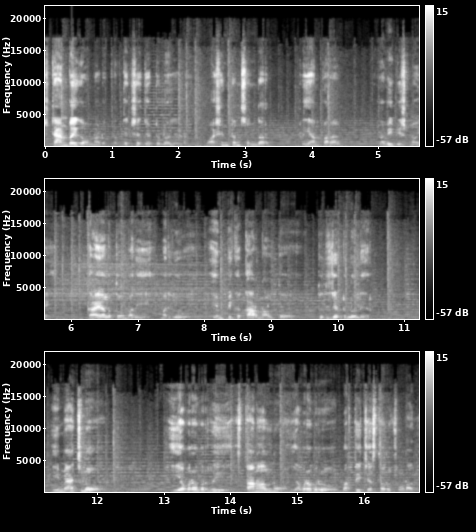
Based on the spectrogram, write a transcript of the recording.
స్టాండ్ బైగా ఉన్నాడు. ప్రత్యక్ష జట్టులో లేడు. వాషింగ్టన్ సుందర్ రియాన్ పరాగ్ రవి బిష్నోయ్ గాయాలతో మరి మరియు ఎంపిక కారణాలతో తుది జట్టులో లేరు. ఈ మ్యాచ్లో ఎవరెవరి స్థానాలను ఎవరెవరు భర్తీ చేస్తారో చూడాలి.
